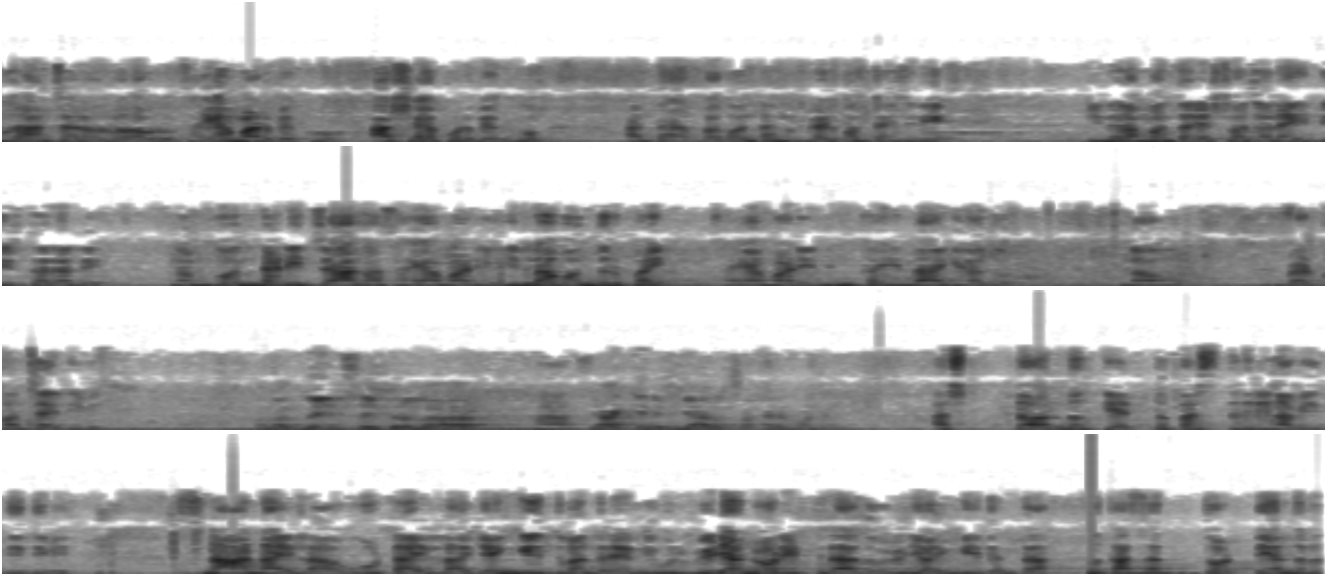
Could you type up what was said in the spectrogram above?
ನೂರಾರು ಜನರು ಅವರು ಸಹಾಯ ಮಾಡಬೇಕು ಆಶಯ ಕೊಡಬೇಕು ಅಂತ ಭಗವಂತ ಬೇಡ್ಕೊತಾ ಇದ್ದೀನಿ. ಇನ್ನು ನಮ್ಮಂತ ಎಷ್ಟೋ ಜನ ಇದ್ದಿರ್ತಾರೆ ಅಲ್ಲಿ. ನಮ್ಗೆ ಒಂದಡಿ ಜಾಗ ಸಹಾಯ ಮಾಡಿ, ಇಲ್ಲ ಒಂದು ರೂಪಾಯಿ ಸಹಾಯ ಮಾಡಿ ನಿಮ್ಮ ಕೈಯಿಂದ ಆಗಿರೋದು ನಾವು ಬೇಡ್ಕೊಂತ ಇದ್ದೀವಿ. ಅಲ್ಲಿ ಹದಿನೈದು ದಿವಸ ಇದ್ರಲ್ಲ ಹಾ. ಯಾಕೆ ನಿಮ್ಗೆ ಯಾರು ಸಹಾಯ ಮಾಡಿ ಅಷ್ಟೊಂದು ಕೆಟ್ಟ ಪರಿಸ್ಥಿತಿಲಿ ನಾವು ಇದ್ದಿದ್ದೀವಿ. ಸ್ನಾನ ಇಲ್ಲ ಊಟ ಇಲ್ಲ ಹೆಂಗಿದ್ವು ಅಂದ್ರೆ ನೀವು ವಿಡಿಯೋ ನೋಡಿರ್ತೀರ ಅದು ವಿಡಿಯೋ ಹೆಂಗಿದೆ ಅಂತ. ಕಸ ತೊಟ್ಟಿ ಅಂದ್ರೆ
